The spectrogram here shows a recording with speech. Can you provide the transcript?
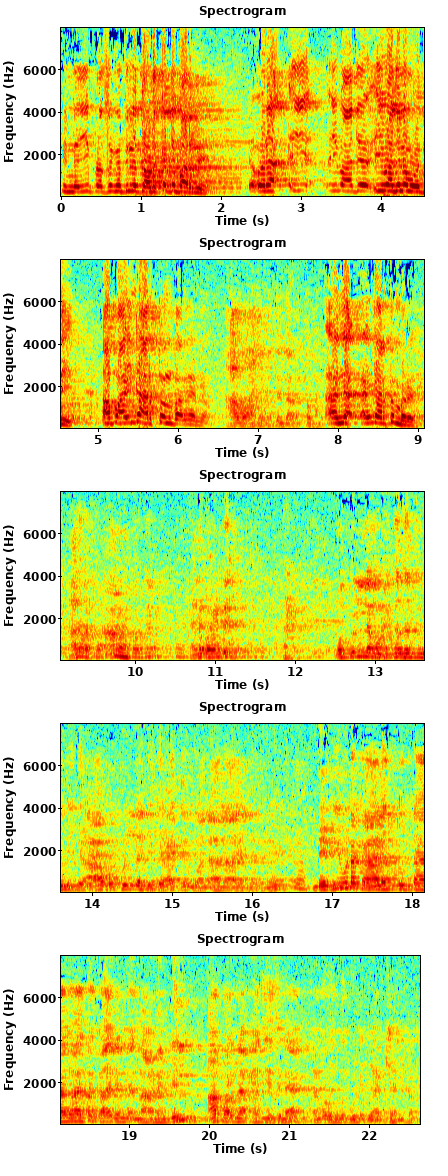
പിന്നെ ഈ പ്രസംഗത്തിന്റെ തുടക്കത്തിൽ പറഞ്ഞു ഒരു ഈ ഈ വാച ഈ വചനം മോദി അപ്പൊ അതിന്റെ അർത്ഥം ഒന്ന് പറഞ്ഞല്ലോ. ആ വാചകത്തിന്റെ അർത്ഥം. അതിന്റെ അതിന്റെ അർത്ഥം പറയും അത് അർത്ഥം ആ പറഞ്ഞേക്കാം അല്ല പറയണ്ടേ വക്കുല്ല മുഹദ്ദത്തിൻ ബിദ്ആ വക്കുല്ല ബിദ്അത്തിൻ വലാല എന്നതിന് നബിയുടെ കാലത്തുണ്ടാകാത്ത കാര്യം എന്നാണെങ്കിൽ ആ പറഞ്ഞ ഹദീസിനെ നമ്മൾ ഒന്നുകൂടി വ്യാഖ്യാനിക്കണം.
